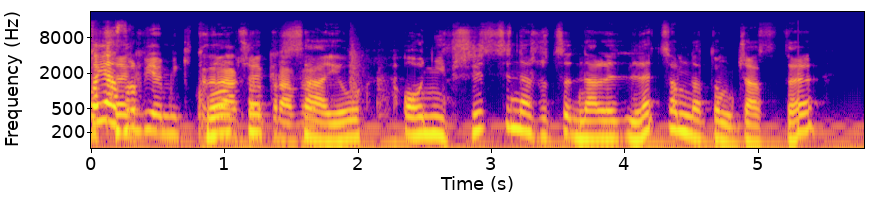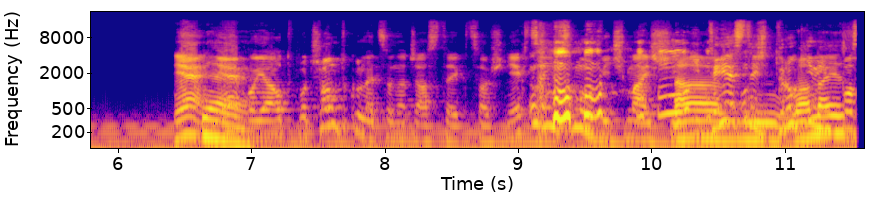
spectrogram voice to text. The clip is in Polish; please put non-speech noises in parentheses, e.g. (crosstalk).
To ja zrobiłem Miki ten reaktor Kłoczek, prawy. Saju, oni wszyscy narzuca, nale, lecą na tą Justę. Nie, Nie. nie, bo ja od początku lecę na Justę jak coś. Nie chcę nic mówić, Majsi. (laughs) I ty jesteś drugim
